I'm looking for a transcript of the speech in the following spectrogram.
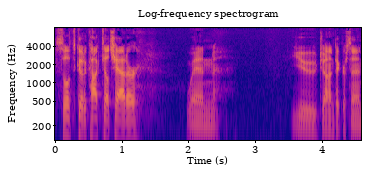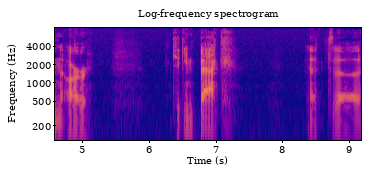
So let's go to cocktail chatter when you, John Dickerson, are kicking back at uh,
